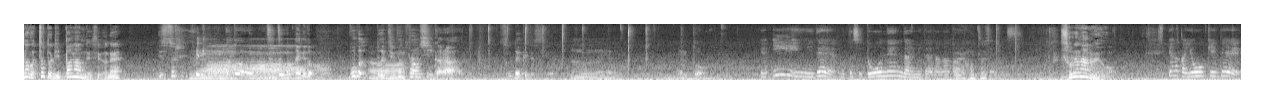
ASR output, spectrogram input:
なんかちょっと立派なんですよね。うん、いやそれ立派とは全然思ってないけど僕はだから自分楽しいからそれだけですよ。ん。うん。本当。いやいい意味で私同年代みたいだなと思ってでます。すそれなのよ。いやなんか陽気で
